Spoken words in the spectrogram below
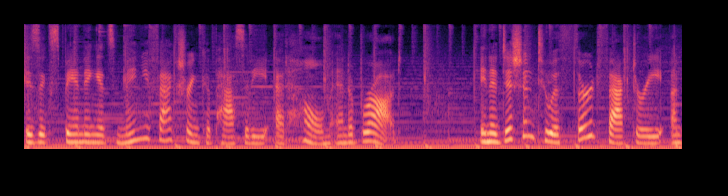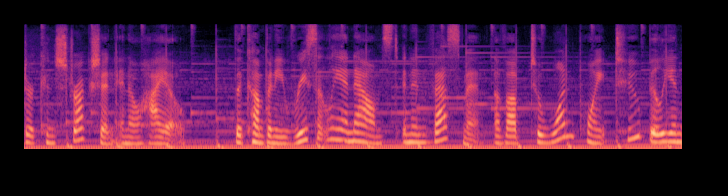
is expanding its manufacturing capacity at home and abroad. In addition to a third factory under construction in Ohio, the company recently announced an investment of up to $1.2 billion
